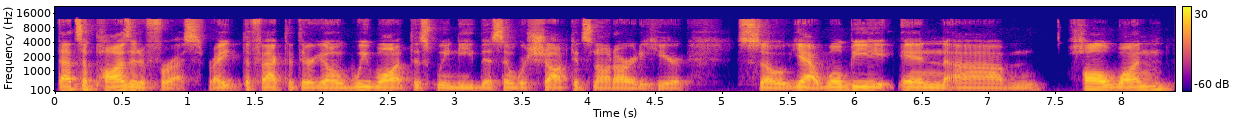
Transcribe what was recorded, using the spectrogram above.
that's a positive for us, right? The fact that they're going, we want this, we need this, and we're shocked it's not already here. So yeah, we'll be in um, hall one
